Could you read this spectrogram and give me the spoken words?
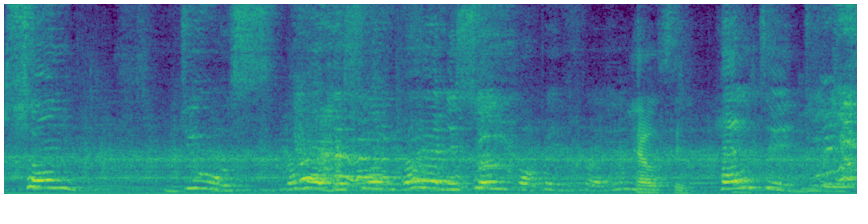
Son juice. Vad är det son? Vad är det son på pinfrön? Healthy. Healthy juice.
